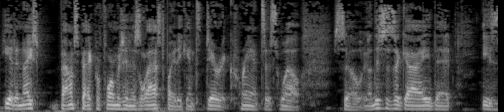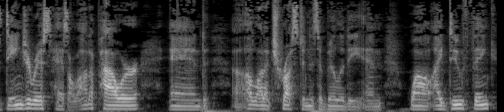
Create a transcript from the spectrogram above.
he had a nice bounce back performance in his last fight against Derek Krantz as well. So, you know, this is a guy that is dangerous, has a lot of power, and a lot of trust in his ability. And while I do think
